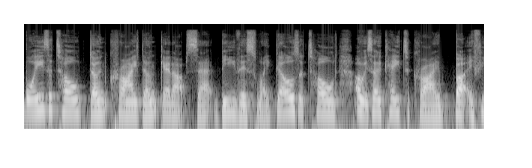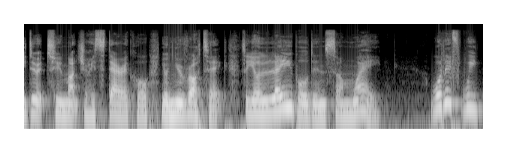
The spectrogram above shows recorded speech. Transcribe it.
boys are told, don't cry, don't get upset, be this way. Girls are told, oh, it's okay to cry, but if you do it too much, you're hysterical, you're neurotic. So you're labeled in some way. What if we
